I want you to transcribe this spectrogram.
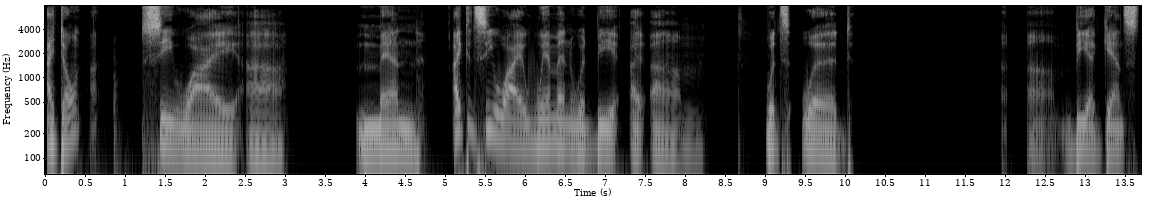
I don't uh, see why uh men I could see why women would be uh, um would would uh, um be against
